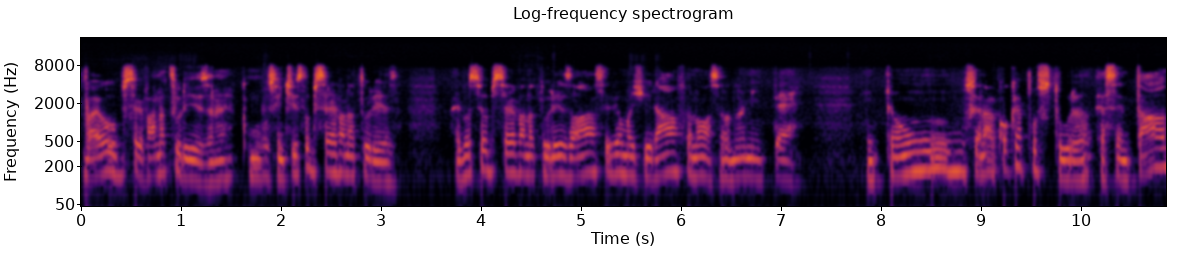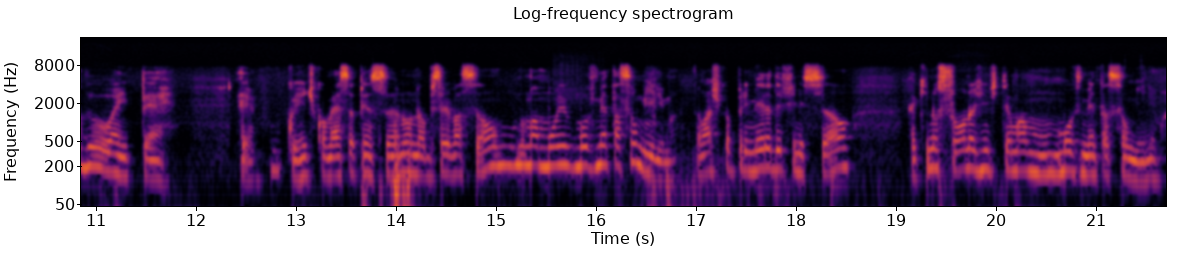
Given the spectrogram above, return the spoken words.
vai observar a natureza, né? Como o cientista observa a natureza. Aí você observa a natureza lá, você vê uma girafa, nossa, ela dorme em pé. Então, será qual é a postura? É sentado ou é em pé? É, a gente começa pensando na observação numa mo- movimentação mínima. Então, acho que a primeira definição é que no sono a gente tem uma movimentação mínima.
